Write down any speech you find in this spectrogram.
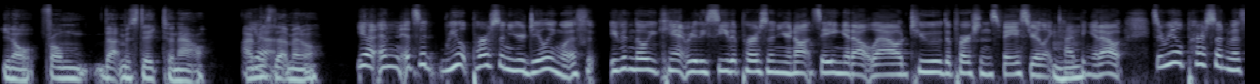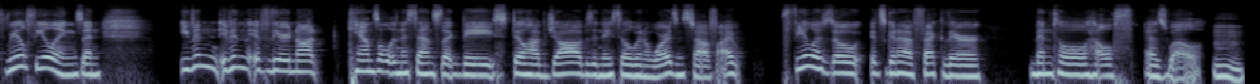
you know, from that mistake to now. I missed that memo. Yeah. And it's a real person you're dealing with. Even though you can't really see the person, you're not saying it out loud to the person's face, you're like Mhm. typing it out. It's a real person with real feelings. And even even if they're not canceled in a sense that they still have jobs and they still win awards and stuff, I feel as though it's going to affect their mental health as well. Mhm.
